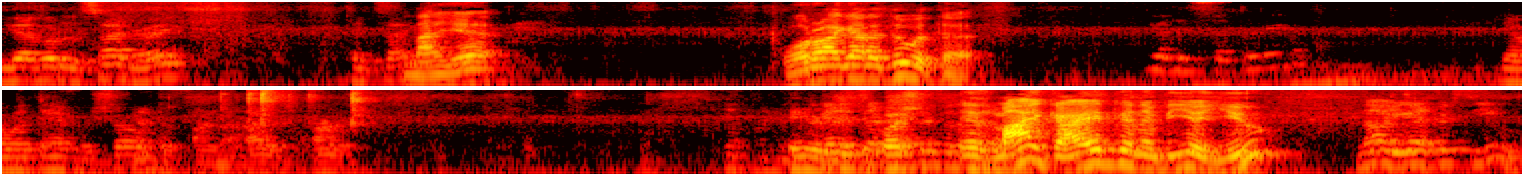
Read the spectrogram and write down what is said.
You gotta go to the side, right? Take side? Not yet. What do I gotta do with that? You got a separator? Yeah, what they have for show. You have to find the highest part. Can you gotta repeat the question? for the Is middle. my guide gonna be a U? No, you gotta fix the U.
